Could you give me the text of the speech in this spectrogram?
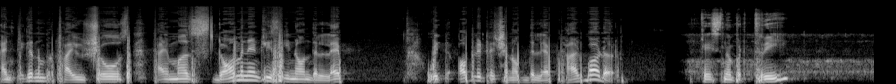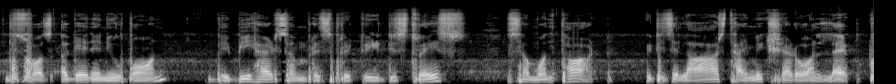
And figure number 5 shows thymus dominantly seen on the left with obliteration of the left heart border. Case number 3. This was again a newborn Baby had some respiratory distress. Someone thought it is a large thymic shadow on left,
